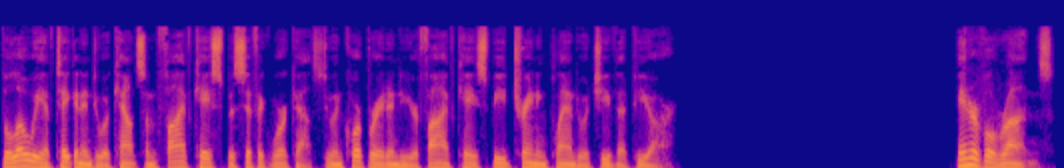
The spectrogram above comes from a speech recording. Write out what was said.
Below, we have taken into account some 5K specific workouts to incorporate into your 5K speed training plan to achieve that PR. Interval runs.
